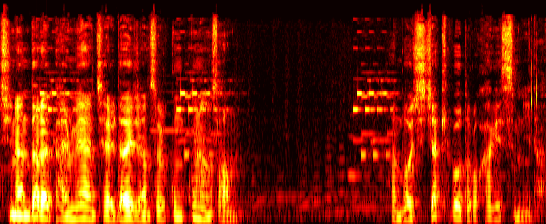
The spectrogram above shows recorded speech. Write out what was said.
지난달에 발매한 젤다의 전설 꿈꾸는 섬 한번 시작해 보도록 하겠습니다.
